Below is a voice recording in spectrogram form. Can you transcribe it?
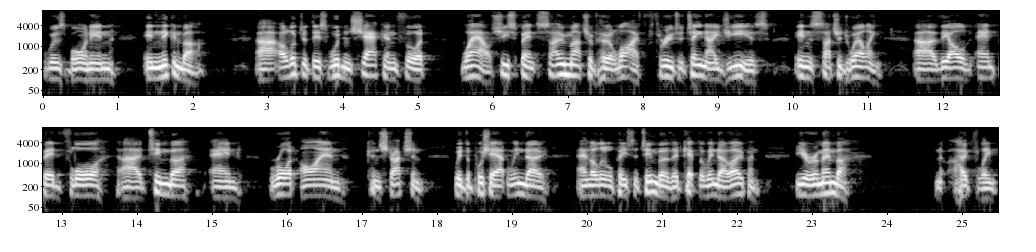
was born in in Nikenbah. Uh, I looked at this wooden shack and thought, wow, she spent so much of her life through to teenage years in such a dwelling. Uh, the old ant bed floor, uh, timber and wrought iron construction with the push out window and a little piece of timber that kept the window open. You remember? Hopefully,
